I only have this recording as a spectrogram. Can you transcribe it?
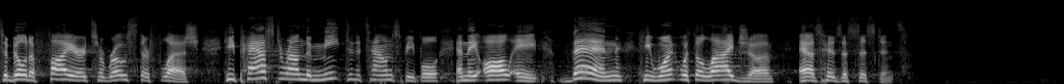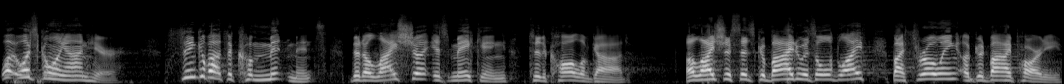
to build a fire to roast their flesh. He passed around the meat to the townspeople, and they all ate. Then he went with Elijah as his assistant. What, what's going on here? Think about the commitment that Elisha is making to the call of God. Elisha says goodbye to his old life by throwing a goodbye party.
